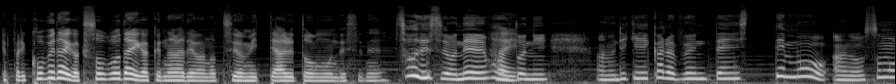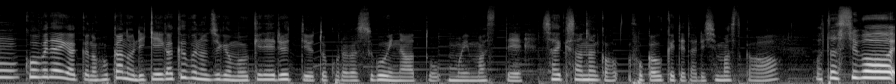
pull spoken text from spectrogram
やっぱり神戸大学総合大学ならではの強みってあると思うんですね。そうですよね。本当に、はい、あの理系から分転してもあのその神戸大学の他の理系学部の授業も受けれるっていうところがすごいなと思いまして佐伯さんなんか他受けてたりしますか？私は、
